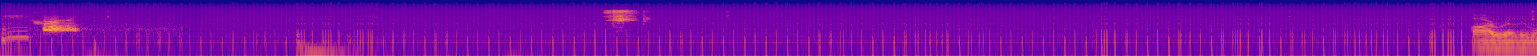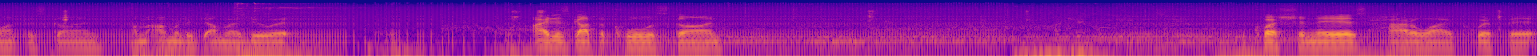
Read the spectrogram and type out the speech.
Yeehaw. I really want this gun. I'm, I'm gonna I'm gonna do it. I just got the coolest gun. The question is, how do I equip it?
